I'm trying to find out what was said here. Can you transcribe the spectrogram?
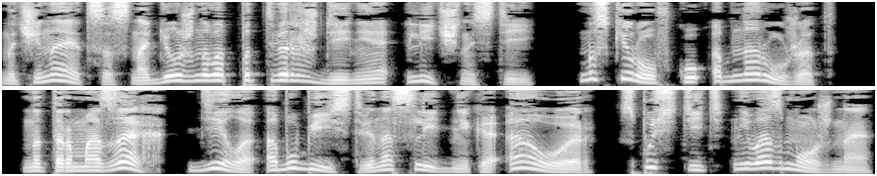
начинается с надежного подтверждения личностей, маскировку обнаружат. На тормозах дело об убийстве наследника Ауэр спустить невозможно.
